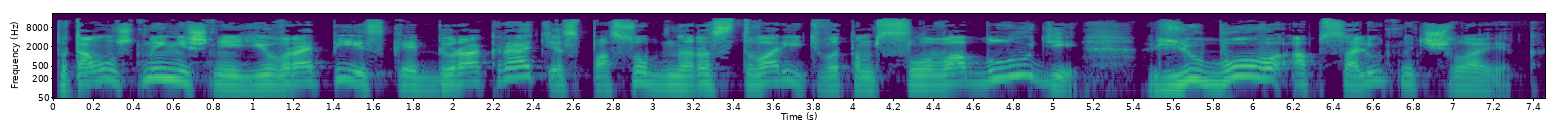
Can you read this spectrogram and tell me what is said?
Потому что нынешняя европейская бюрократия способна растворить в этом словоблудии любого абсолютно человека.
